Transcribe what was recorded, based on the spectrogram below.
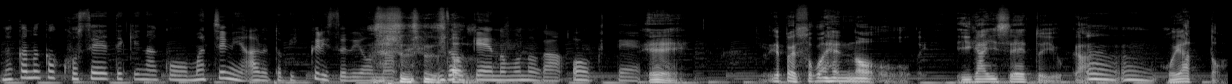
うん。なかなか個性的なこう街にあるとびっくりするような 造形のものが多くて。ええ。やっぱりそこら辺の意外性というか、うんうん。おやっと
